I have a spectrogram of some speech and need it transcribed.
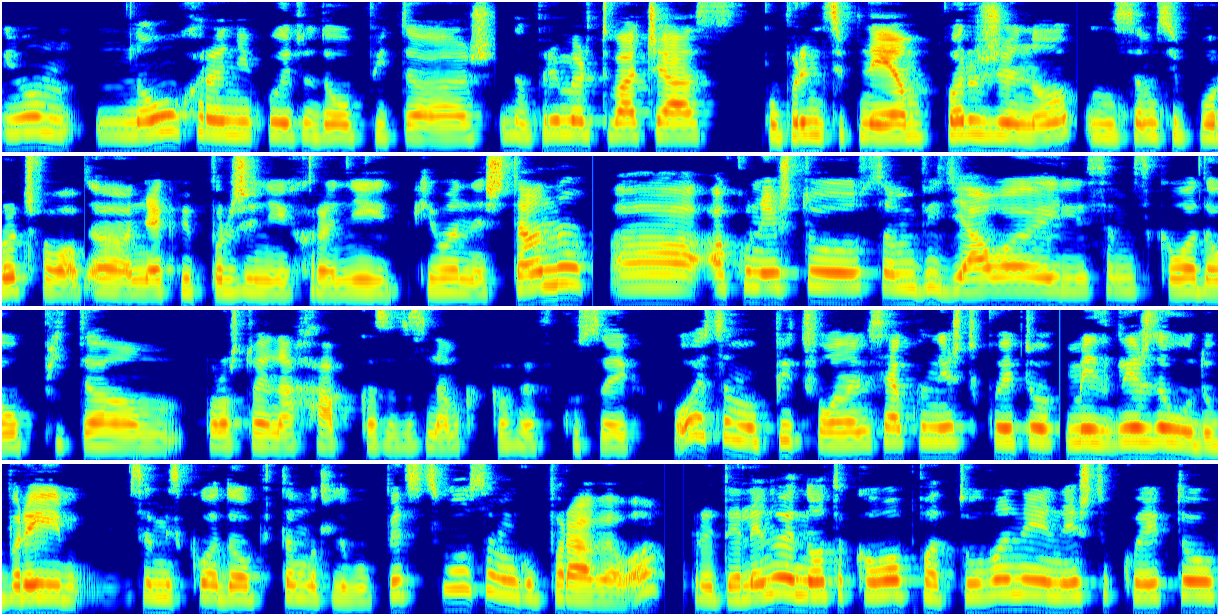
имам много храни, които да опиташ. Например, това, че аз по принцип не ям пържено, не съм си поръчвала а, някакви пържени храни и такива неща, но а, ако нещо съм видяла или съм искала да опитам просто една хапка, за да знам какъв е вкуса и какво е, съм опитвала. Нали, всяко нещо, което ми е изглеждало добре и съм искала да опитам от любопитство, съм го правила. Определено едно такова пътуване е нещо, което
